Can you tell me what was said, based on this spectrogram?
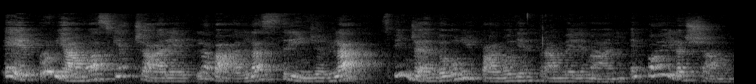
e proviamo a schiacciare la palla, stringerla spingendo con il palmo di entrambe le mani. E poi lasciamo.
